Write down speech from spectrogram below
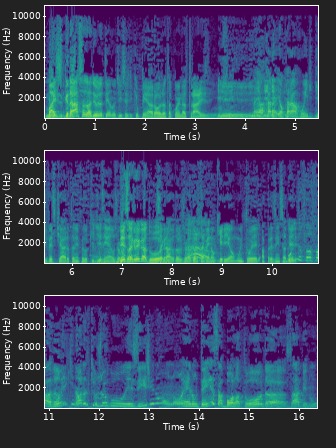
Mas graças a Deus eu tenho a notícia de que o Penharol já tá correndo atrás. E... Não, é, um cara, é um cara ruim de vestiário também, pelo que é. dizem. Os jogadores, Desagregador. Desagregador. Os jogadores ah, também não queriam muito ele, a presença muito dele. Muito fanfarrão e que na hora que o jogo exige, não, não, é, não tem essa bola toda, sabe? Não,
